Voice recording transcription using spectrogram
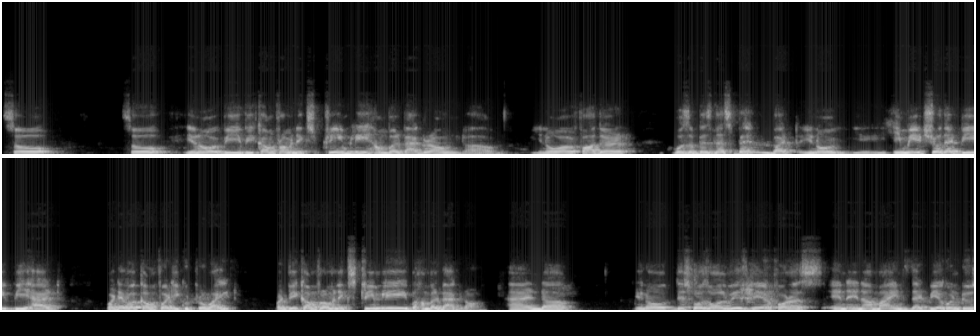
So so, you know, we, we come from an extremely humble background. Uh, you know, our father was a businessman, but, you know, he, made sure that we, we had whatever comfort he could provide. But we come from an extremely humble background. And, uh, you know, this was always there for us in, in our minds that we are going to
